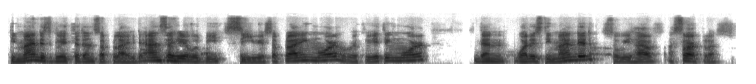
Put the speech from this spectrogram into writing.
demand is greater than supply. The answer here would be C. We're supplying more, we're creating more than what is demanded, so we have a surplus.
